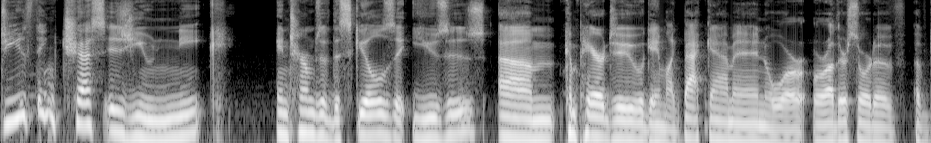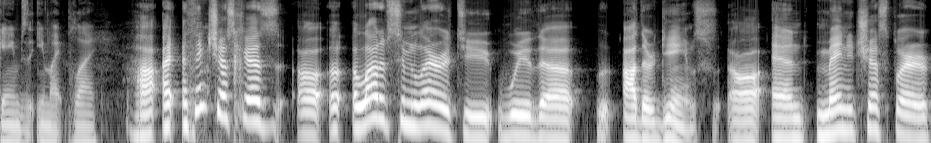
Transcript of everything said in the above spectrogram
Do you think chess is unique in terms of the skills it uses um, compared to a game like backgammon or, or other sort of, of games that you might play? Uh, I, I think chess has uh, a, a lot of similarity with uh, other games, uh, and many chess players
